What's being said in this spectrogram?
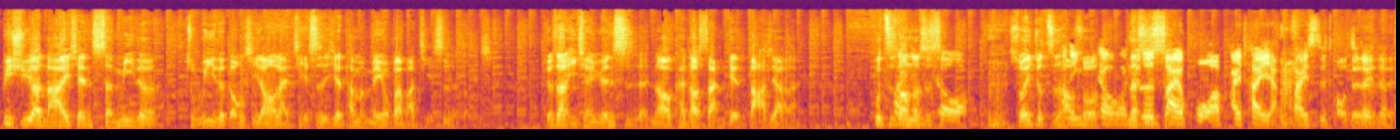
必须要拿一些神秘的主义的东西，然后来解释一些他们没有办法解释的东西。就像以前原始人，然后看到闪电打下来，不知道那是什么，啊、所以就只好说那是拜火啊，拜太阳，拜石头之类的。对对对，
